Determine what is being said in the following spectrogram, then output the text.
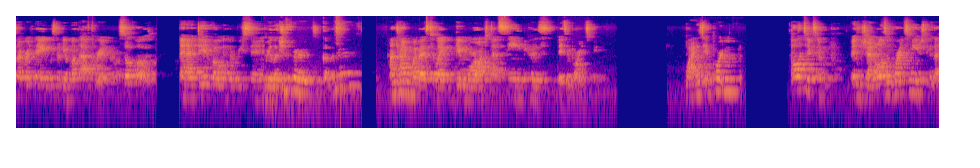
My birthday was going to be a month after it, and I was so close. And I did vote in the recent re-election for governor. I'm trying my best to like get more onto that scene because it's important to me. Why is it important? Politics in, in general is important to me just because I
